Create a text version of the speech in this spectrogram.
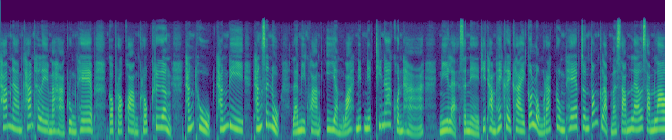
ข้ามน้ำข้ามทะเลมาหากรุงเทพ ก็เพราะความครบเครื่อง ทั้งถูก ทั้งดี ทั้งสนุก และมีความเอียงวะนิด ๆ ที่น่าค้นหา นี่แหละเสน่ห์ที่ทำให้ใคร ๆ ก็หลงรักกรุงเทพจนต้องกลับมาซ้ำแล้วซ้ำเล่า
